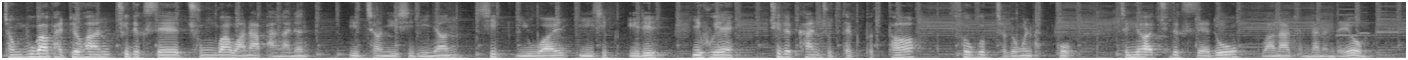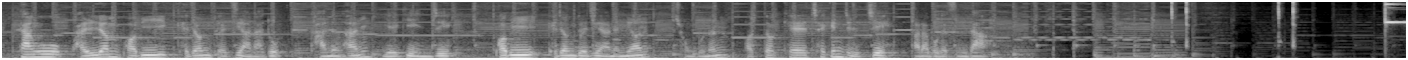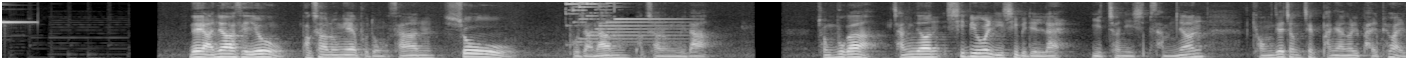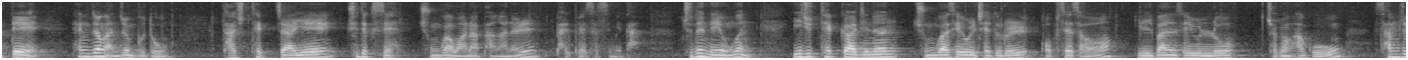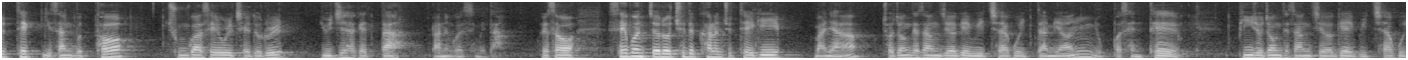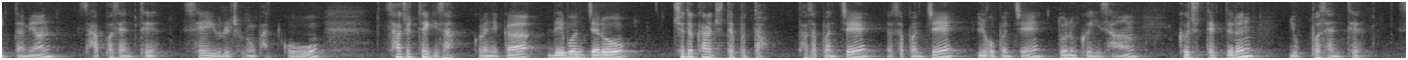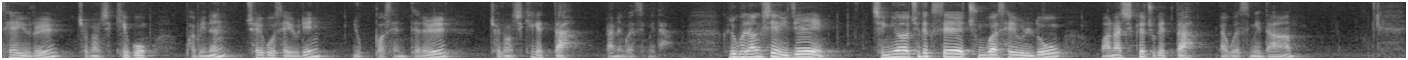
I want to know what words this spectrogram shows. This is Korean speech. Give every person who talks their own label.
Speaker 1: 정부가 발표한 취득세 중과 완화 방안은 2022년 12월 21일 이후에 취득한 주택부터 소급 적용을 받고 증여 취득세도 완화된다는데요. 향후 관련 법이 개정되지 않아도 가능한 얘기인지 법이 개정되지 않으면 정부는 어떻게 책임질지 알아보겠습니다. 네, 안녕하세요. 박찬웅의 부동산 쇼 부자남 박찬웅입니다. 정부가 작년 12월 21일 날 2023년 경제정책 방향을 발표할 때 행정안전부도 다주택자의 취득세 중과 완화 방안을 발표했었습니다. 주된 내용은 2주택까지는 중과세율 제도를 없애서 일반 세율로 적용하고 3주택 이상부터 중과세율 제도를 유지하겠다라는 거였습니다. 그래서 세 번째로 취득하는 주택이 만약 조정 대상 지역에 위치하고 있다면 6%, 비조정 대상 지역에 위치하고 있다면 4% 세율을 적용받고 4주택 이상, 그러니까 네 번째로 취득하는 주택부터 다섯 번째, 여섯 번째, 일곱 번째 또는 그 이상 그 주택들은 6% 세율을 적용시키고 법인은 최고 세율인 6%를 적용시키겠다라는 거였습니다. 그리고 그 당시에 이제 증여 취득세 중과세율도 완화시켜 주겠다라고 했습니다.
